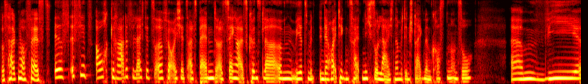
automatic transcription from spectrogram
Das halten wir fest. Es ist jetzt auch gerade vielleicht jetzt äh, für euch jetzt als Band, als Sänger, als Künstler ähm, jetzt mit in der heutigen Zeit nicht so leicht, ne, mit den steigenden Kosten und so. Ähm, wie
